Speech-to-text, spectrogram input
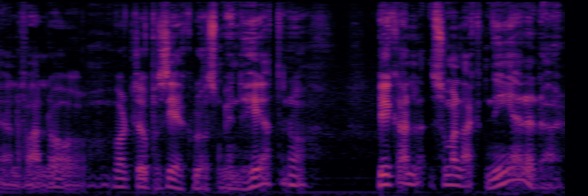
i alla fall har varit uppe hos Ekobrottsmyndigheten och vilka som har lagt ner det där.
